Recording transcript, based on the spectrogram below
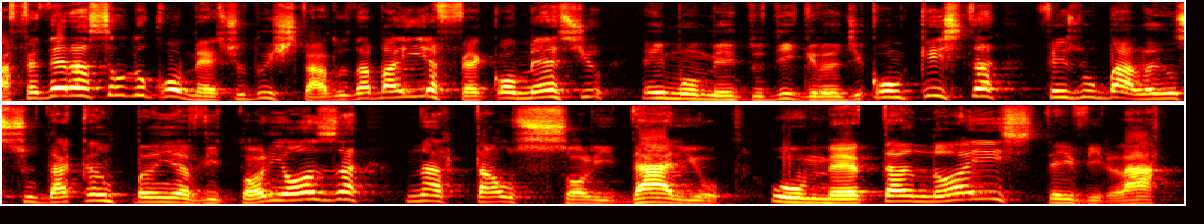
A Federação do Comércio do Estado da Bahia, Fé Comércio, em momento de grande conquista, fez um balanço da campanha vitoriosa Natal Solidário. O Metanoia esteve lá.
